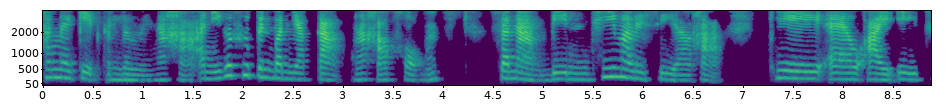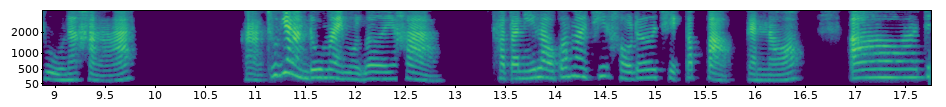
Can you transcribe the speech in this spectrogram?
ข้างในเกตกันเลยนะคะ อันนี้ก็คือเป็นบรรยากาศนะคะของสนามบินที่มาเลเซียค่ะ KLIA2 นะคะ อ่าทุกอย่างดูใหม่หมดเลยค่ะ ค่ะ ตอนนี้เราก็มาที่เคาน์เตอร์เช็กกระเป๋ากันเนาะ เอ่อ จ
